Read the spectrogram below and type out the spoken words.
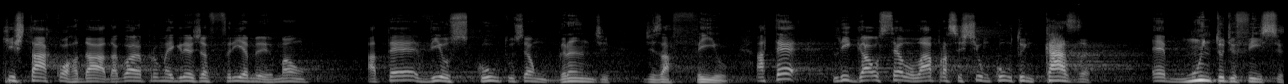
que está acordada. Agora, para uma igreja fria, meu irmão, até vir os cultos é um grande desafio. Até ligar o celular para assistir um culto em casa é muito difícil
